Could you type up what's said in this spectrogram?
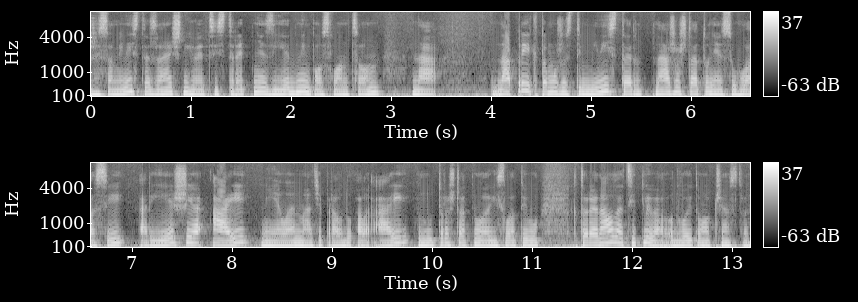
že sa minister zahraničných vecí stretne s jedným poslancom na napriek tomu, že s tým minister nášho štátu nesúhlasí a riešia aj, nie len, máte pravdu, ale aj vnútroštátnu legislatívu, ktorá je naozaj citlivá o dvojitom občianstve.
